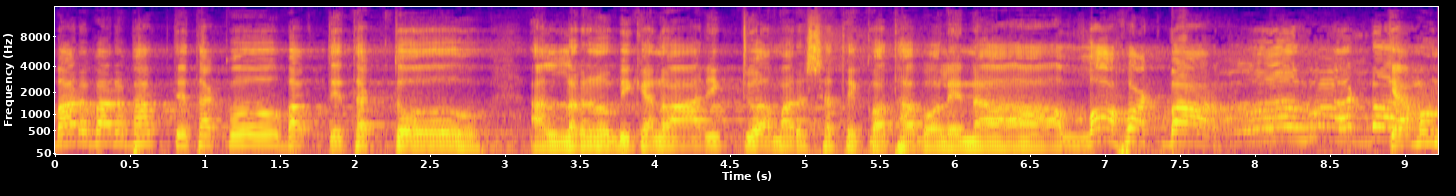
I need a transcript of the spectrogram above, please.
বারবার ভাবতে থাকো ভাবতে থাকতো আল্লাহর নবী কেন আর একটু আমার সাথে কথা বলে না? আল্লাহ আকবার। কেমন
